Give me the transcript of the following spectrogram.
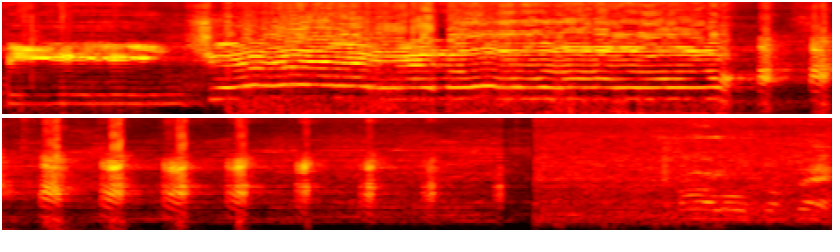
vincerò. Allora, caffè.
